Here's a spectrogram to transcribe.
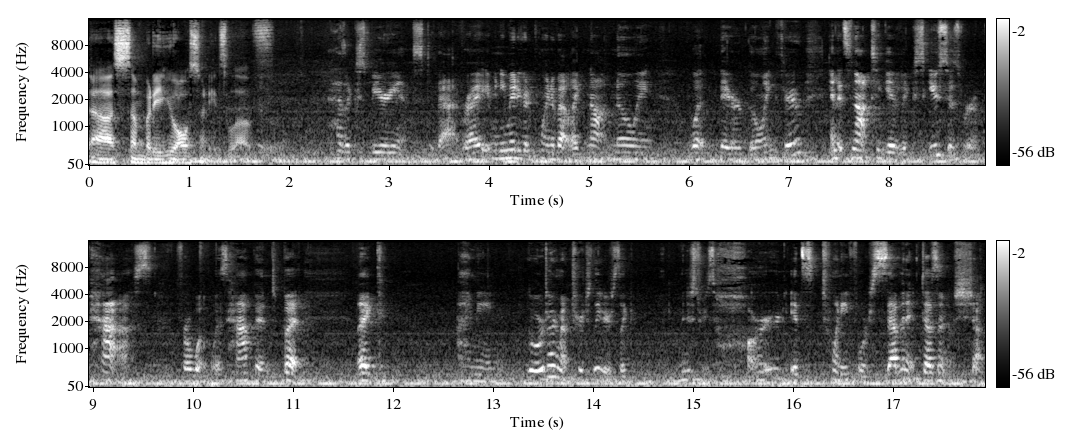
uh, somebody who also needs love has experienced that, right? I mean, you made a good point about like not knowing what they're going through, and it's not to give excuses or a pass for what was happened, but like, I mean, we're talking about church leaders. Like, ministry's hard. It's twenty four seven. It doesn't shut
